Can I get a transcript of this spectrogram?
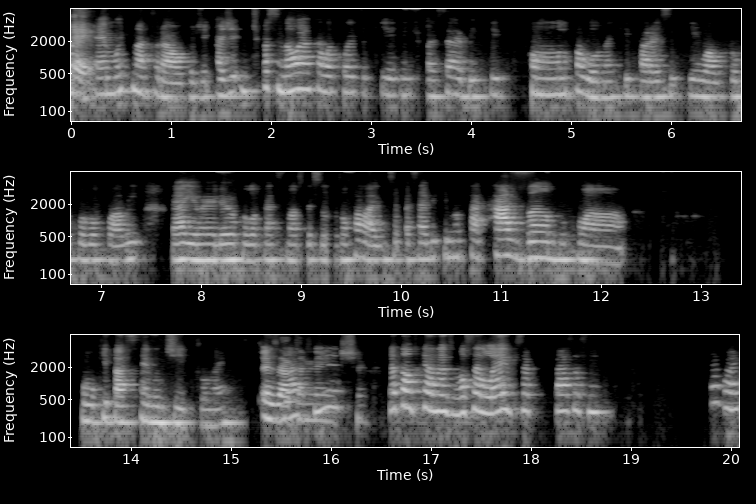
É. é. muito natural. A gente, a gente, tipo assim, não é aquela coisa que a gente percebe que como o Mano falou, né? Que parece que o autor colocou ali, aí é melhor eu colocar senão as pessoas vão falar. E você percebe que não está casando com, a, com o que está sendo dito, né? Exatamente. Aqui, é tanto que às vezes você lê e você passa assim, é, vai,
